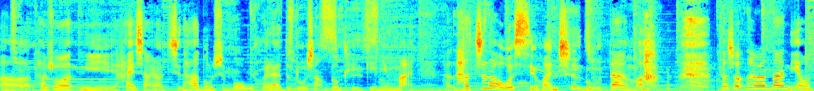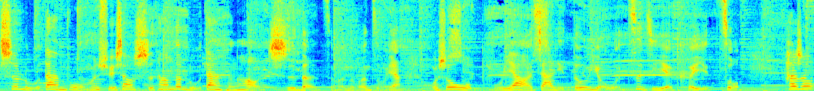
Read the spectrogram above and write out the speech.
呃，他说：“你还想要其他的东西不？我回来的路上都可以给你买。”他他知道我喜欢吃卤蛋嘛，他说：“他说那你要吃卤蛋不？我们学校食堂的卤蛋很好吃的，怎么怎么怎么样？”我说：“我不要，家里都有，我自己也可以做。”他说：“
